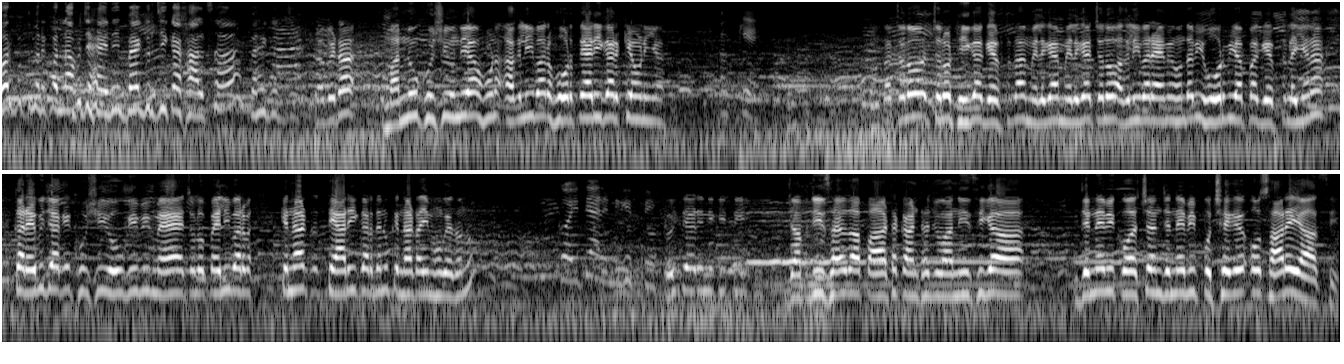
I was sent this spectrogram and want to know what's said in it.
ਹੋਰ ਪੁੱਤ ਮੇਰੇ ਕੋਲ ਲਫ਼ਜ਼ ਹੈ ਨਹੀਂ। ਵਾਹਿਗੁਰੂ ਜੀ ਕਾ ਖਾਲਸਾ ਵਾਹਿਗੁਰੂ ਜੀ ਤਾਂ ਬੇਟਾ ਮਨ ਨੂੰ ਖੁਸ਼ੀ ਹੁੰਦੀ ਆ ਹੁਣ ਅਗਲੀ ਵਾਰ ਹੋਰ ਤਿਆਰੀ ਕਰਕੇ ਆਉਣੀ ਆ। ਓਕੇ ਹੁਣ ਤਾਂ ਚਲੋ ਚਲੋ ਠੀਕ ਆ ਗਿਫਟ ਤਾਂ ਮਿਲ ਗਿਆ ਮਿਲ ਗਿਆ। ਚਲੋ ਅਗਲੀ ਵਾਰ ਐਵੇਂ ਹੁੰਦਾ ਵੀ ਹੋਰ ਵੀ ਆਪਾਂ ਗਿਫਟ ਲਈਏ ਨਾ ਘਰੇ ਵੀ ਜਾ ਕੇ ਖੁਸ਼ੀ ਹੋਊਗੀ ਵੀ ਮੈਂ ਚਲੋ ਪਹਿਲੀ ਵਾਰ ਕਿੰਨਾ ਤਿਆਰੀ ਕਰਦੇ ਨੂੰ ਕਿੰਨਾ ਟਾਈਮ ਹੋ ਗਿਆ ਤੁਹਾਨੂੰ? ਕੋਈ ਤਿਆਰੀ ਨਹੀਂ ਕੀਤੀ। ਕੋਈ ਤਿਆਰੀ ਨਹੀਂ ਕੀਤੀ। ਜਪਜੀ ਸਾਹਿਬ ਦਾ ਪਾਠ ਕੰਠ ਜਵਾਨੀ ਸੀਗਾ। ਜਿੰਨੇ ਵੀ ਕੁਐਸਚਨ ਜਿੰਨੇ ਵੀ ਪੁੱਛੇ ਗਏ ਉਹ ਸਾਰੇ ਯਾਦ ਸੀ।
